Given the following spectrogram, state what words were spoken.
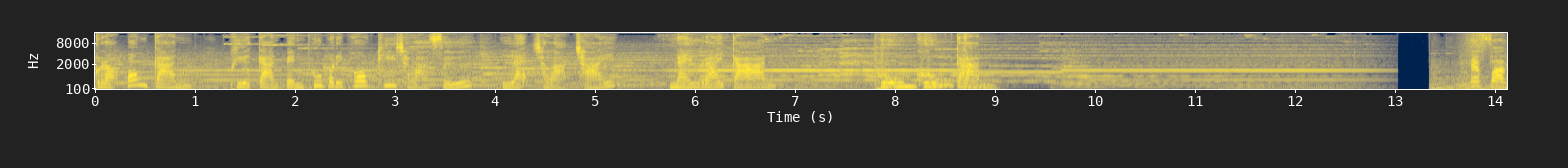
เกราะป้องกัน เพื่อการเป็นผู้บริโภคที่ฉลาดซื้อ และฉลาดใช้ ในรายการ ภูมิคุ้มกัน แค่ฟัง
